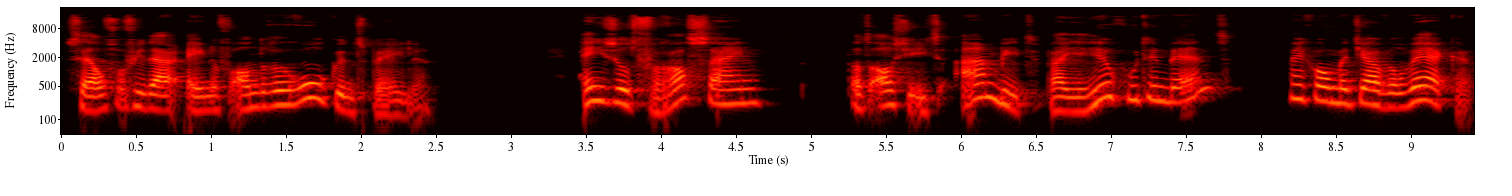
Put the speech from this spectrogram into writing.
zelfs of je daar een of andere rol kunt spelen. En je zult verrast zijn dat als je iets aanbiedt waar je heel goed in bent, men gewoon met jou wil werken.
